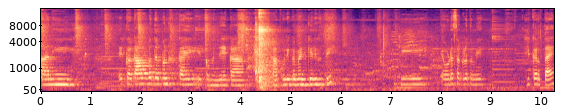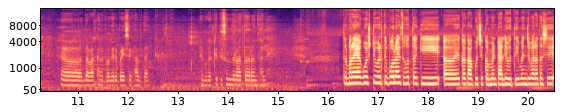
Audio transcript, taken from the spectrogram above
आणि एका कामाबद्दल पण काही एक म्हणजे एका काकूने कमेंट केली होती की एवढं सगळं तुम्ही हे करताय दवाखान्यात वगैरे पैसे घालताय. हे बघा किती सुंदर वातावरण झालंय. तर मला या गोष्टीवरती बोलायचं होतं की एका काकूची कमेंट आली होती. म्हणजे मला तशी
